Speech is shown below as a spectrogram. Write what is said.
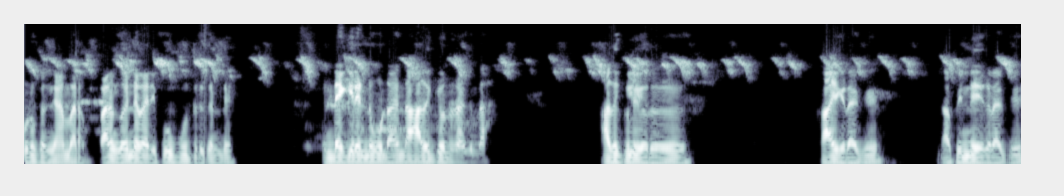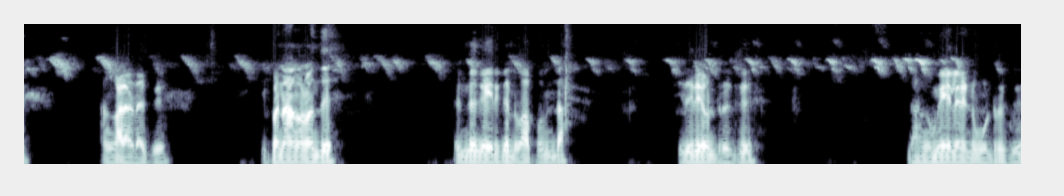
முருக்கங்காய் மரம். பாருங்க என்ன மாதிரி பூ பூத்துருக்குண்டு. இன்றைக்கு ரெண்டு மூட்டா இருந்தால் அதுக்கு ஒன்று கிடக்குண்டா. அதுக்குள்ளே ஒரு காய் கிடக்கு நான் பின்னு கிடக்கு அங்காள கிடக்கு. இப்போ நாங்கள் வந்து எங்கெங்கே இருக்குன்னு பார்ப்போம். இந்தா இதுலேயே ஒன்று இருக்குது நாங்கள் மேலே ரெண்டு மூணு இருக்குது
